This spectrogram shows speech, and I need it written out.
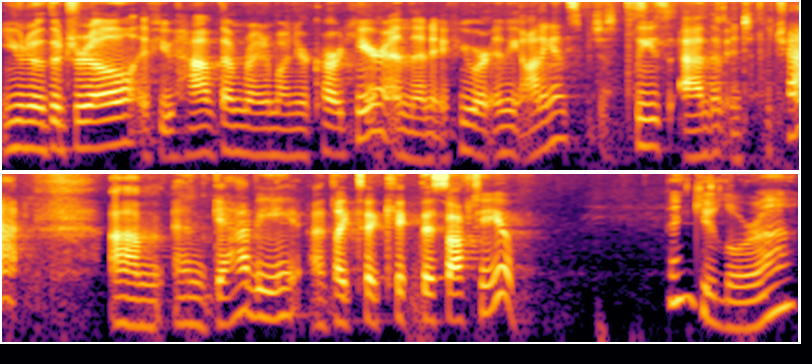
you know the drill. If you have them, write them on your card here. And then if you are in the audience, just please add them into the chat. Um, and Gabby, I'd like to kick this off to you. Thank you, Laura.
